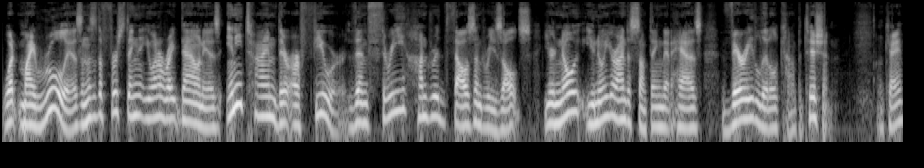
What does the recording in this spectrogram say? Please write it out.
what my rule is, and this is the first thing that you want to write down, is anytime there are fewer than 300,000 results, you know, you know you're onto something that has very little competition. Okay?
